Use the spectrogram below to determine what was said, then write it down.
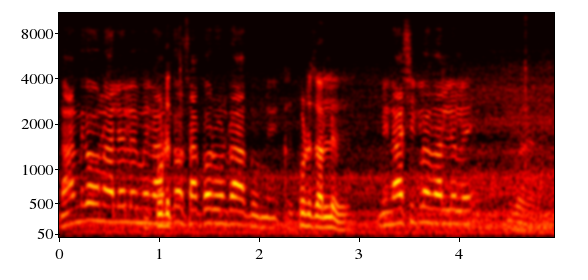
नांदगावून आलेलो आहे मी. नांदगाव साखरवरून राहतो मी. कुठे चालले होते? मी नाशिकला चाललेलो आहे.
